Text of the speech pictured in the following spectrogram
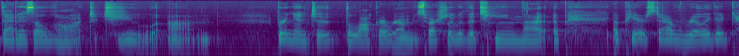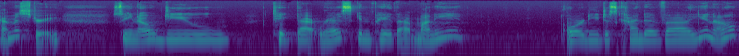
that is a lot to um, bring into the locker room, especially with a team that ap- appears to have really good chemistry. So, you know, do you take that risk and pay that money? Or do you just kind of, uh, you know,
